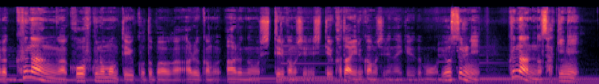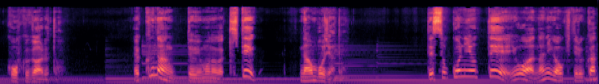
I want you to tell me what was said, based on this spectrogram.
やっぱ苦難が幸福の門っていう言葉があるかも、あるのを知ってるかもしれない、知ってる方はいるかもしれないけれども、要するに苦難の先に幸福があると。苦難というものが来てなんぼじゃと。で、そこによって、要は何が起きてるかっ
